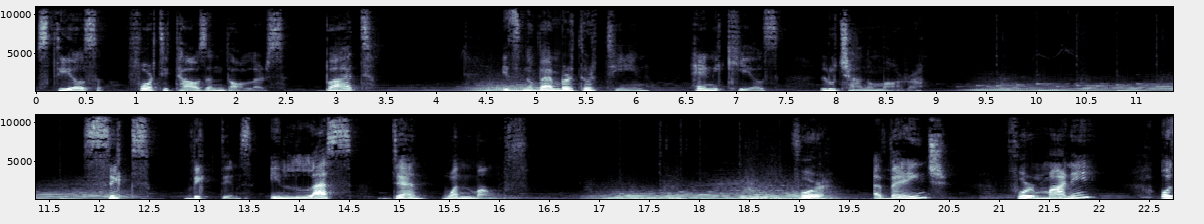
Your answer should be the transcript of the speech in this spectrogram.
steals $40,000. But it's November 13 and he kills Luciano Marra. Six victims in less than one month. For avenge, for money, or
